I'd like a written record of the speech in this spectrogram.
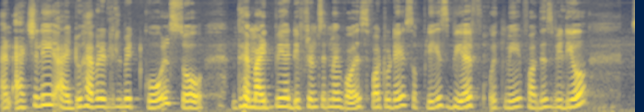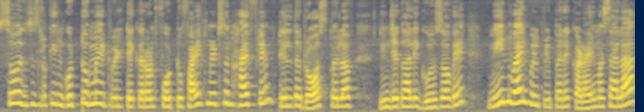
And actually I do have a little bit cold. So there might be a difference in my voice for today. So please bear with me for this video. So this is looking good to me. It will take around 4 to 5 minutes on high flame till the raw smell of ginger garlic goes away. Meanwhile, we'll prepare a kadai masala.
